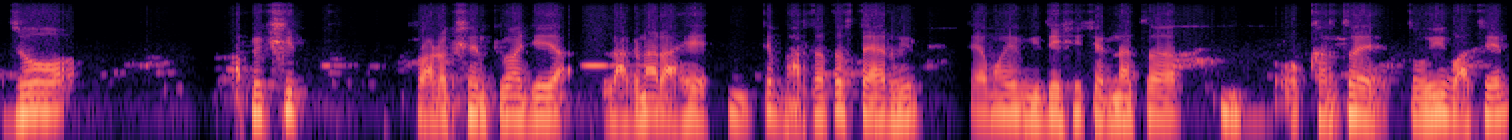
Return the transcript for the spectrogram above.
जो अपेक्षित प्रोडक्शन किंवा जे लागणार आहे ते भारतातच तयार होईल. त्यामुळे विदेशी चलनाचा खर्च आहे तोही वाचेल.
